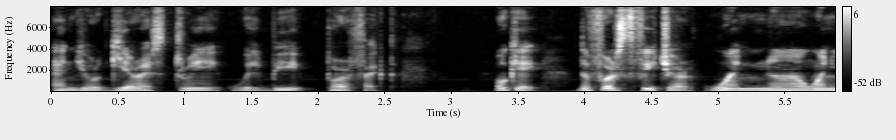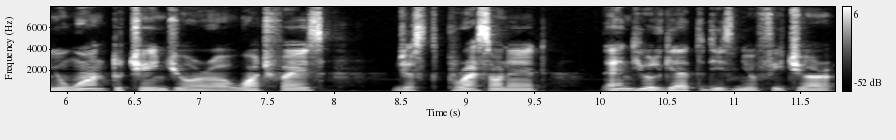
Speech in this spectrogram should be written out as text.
and your Gear S3 will be perfect. Okay, the first feature, when, uh, when you want to change your uh, watch face, just press on it and you'll get this new feature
